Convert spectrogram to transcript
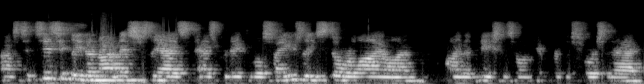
uh, statistically, they're not necessarily as, as predictable. So I usually still rely on, on the patient's own hip for the source of that.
